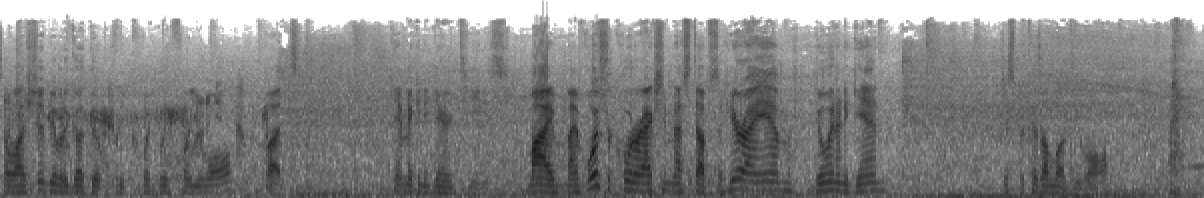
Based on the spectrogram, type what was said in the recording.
so I should be able to go through it pretty quickly for you all, but can't make any guarantees. My, my voice recorder actually messed up, so here I am doing it again, just because I love you all.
